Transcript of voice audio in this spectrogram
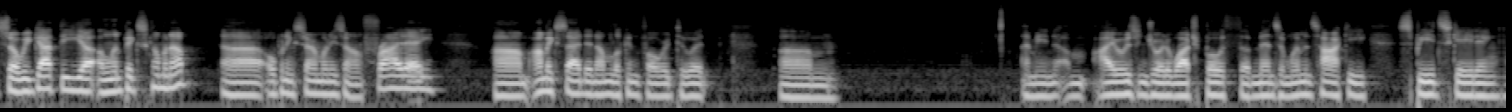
so we got the uh, Olympics coming up. Uh, opening ceremonies are on Friday. Um, I'm excited. I'm looking forward to it. Um, I mean, um, I always enjoy to watch both the men's and women's hockey, speed skating.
